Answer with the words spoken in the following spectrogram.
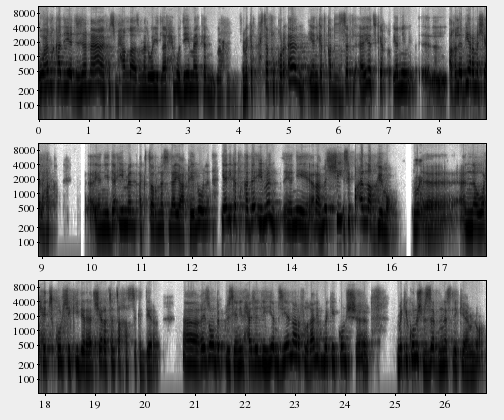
وهذه القضية ديال الجماعة سبحان الله زعما الوالد الله يرحمه ديما كان زعما حتى في القرآن يعني كتلقى بزاف الآيات يعني الأغلبية راه ماشي على الحق يعني دائما أكثر الناس لا يعقلون. يعني كتلقى دائما يعني راه ماشي c'est pas un argument أن واحد كلشي كيدير هذا الشيء راه أنت خاصك ديرها raison de plus يعني الحاجة اللي هي مزيانة راه في الغالب ما كيكونش ما كيكونوش بزاف الناس اللي كيعملوها.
